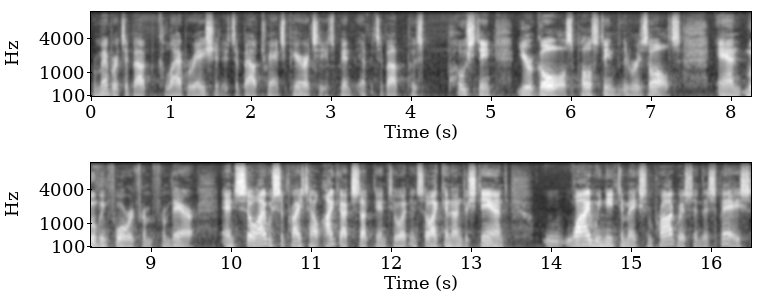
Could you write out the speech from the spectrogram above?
Remember, it's about collaboration. It's about transparency. It's been it's about posting your goals, posting the results, and moving forward from from there. And so I was surprised how I got sucked into it, and so I can understand why we need to make some progress in this space.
